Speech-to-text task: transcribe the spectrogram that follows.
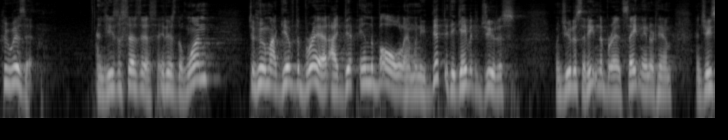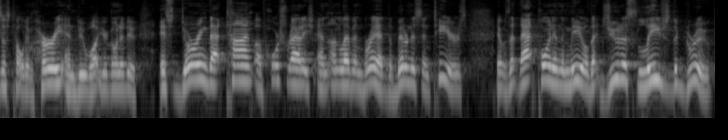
who is it? And Jesus says this It is the one to whom I give the bread I dip in the bowl. And when he dipped it, he gave it to Judas. When Judas had eaten the bread, Satan entered him, and Jesus told him, Hurry and do what you're going to do. It's during that time of horseradish and unleavened bread, the bitterness and tears, it was at that point in the meal that Judas leaves the group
